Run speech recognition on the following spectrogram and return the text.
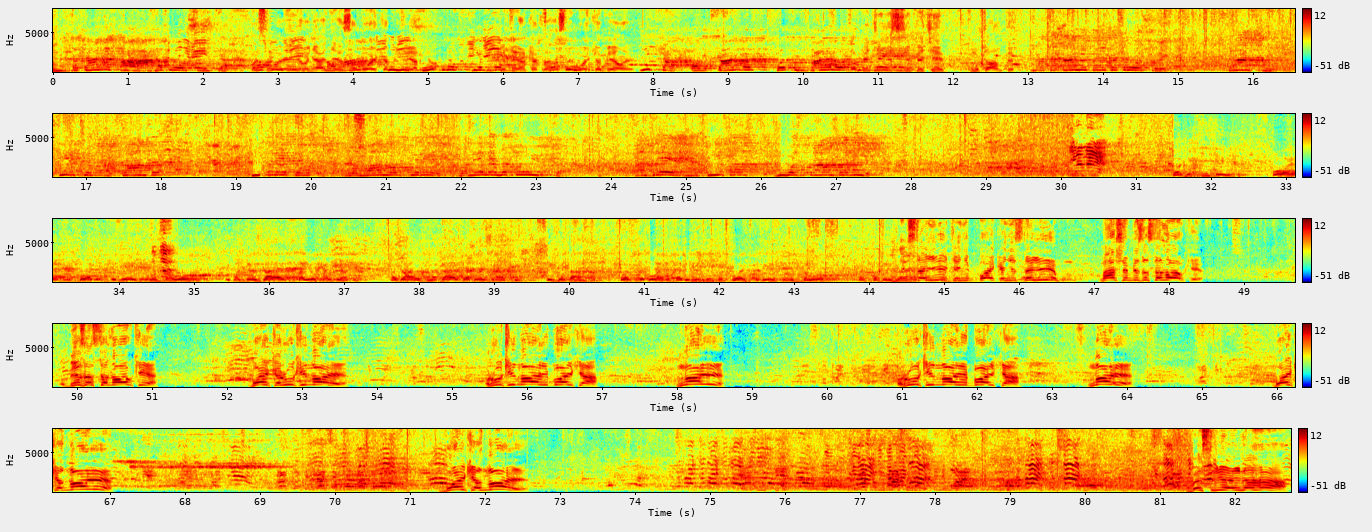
На татамі А запрошується 8 июня, Одесса, Бойко, Петренко. Петренко красный, Бойко белый. Іса Олександр, Коцимбайло До Євгеній. 55 мутанты. На татамі Победитель боя подходит к судейскому столу и подтверждает свою победу. Пожалуйста, на каждой площадке секунданты. После боя победитель подходит к судейскому столу, Не стоите, не, Бойко, не стоим! Машем без остановки! Без остановки! Бойко, руки, ноги! Руки, ноги, Бойко! Ноги! Руки, ноги, Бойко! Ноги! Бойко, ноги! Бойко, ноги! Быстрее, нога!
